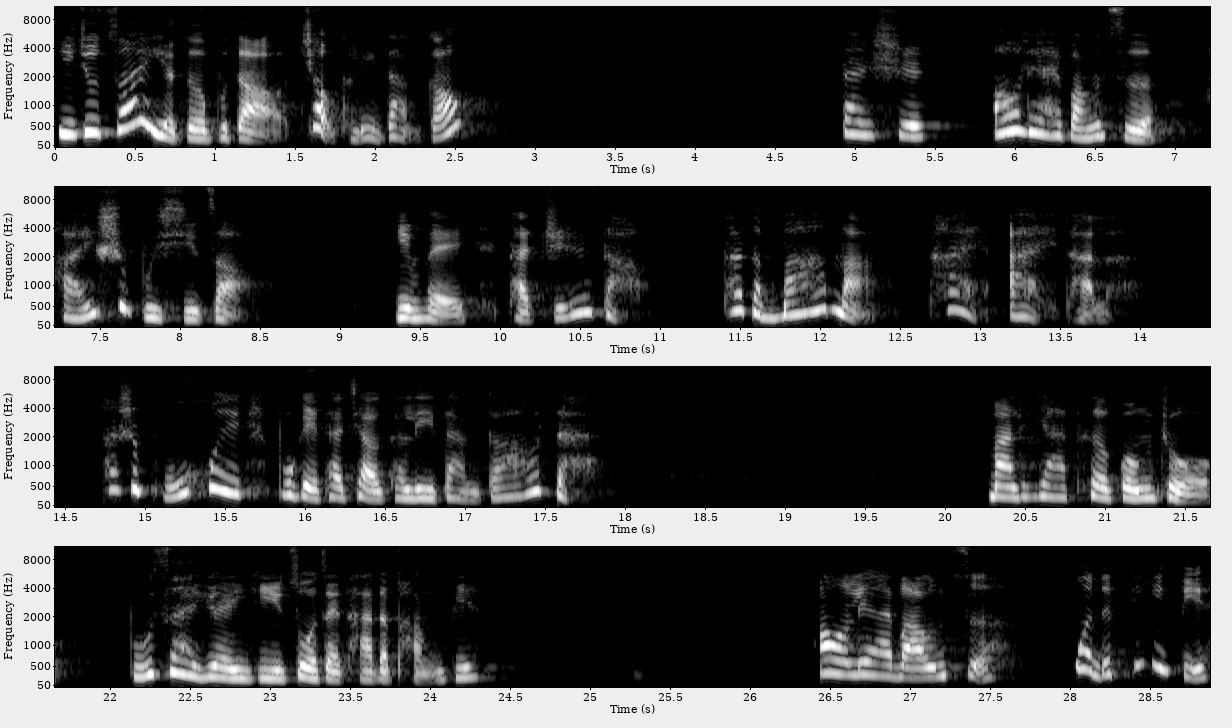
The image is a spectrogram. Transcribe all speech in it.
你就再也得不到巧克力蛋糕。”但是奥利艾王子还是不洗澡，因为他知道他的妈妈太爱他了，他是不会不给他巧克力蛋糕的。玛利亚特公主不再愿意坐在他的旁边。奥利艾王子，我的弟弟，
